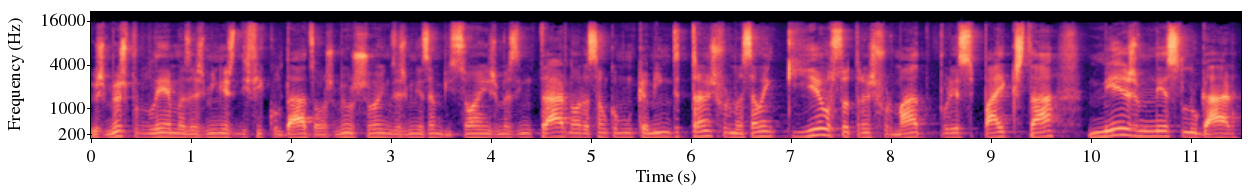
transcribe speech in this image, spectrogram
os meus problemas, as minhas dificuldades, ou os meus sonhos, as minhas ambições, mas entrar na oração como um caminho de transformação em que eu sou transformado por esse Pai que está mesmo nesse lugar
